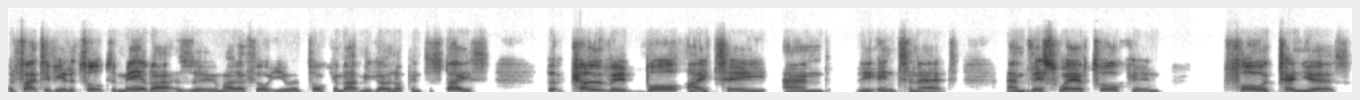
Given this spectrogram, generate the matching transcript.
In fact if you'd have talked to me about a zoom i'd have thought you were talking about me going up into space. But covid brought it and the internet and this way of talking forward 10 years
